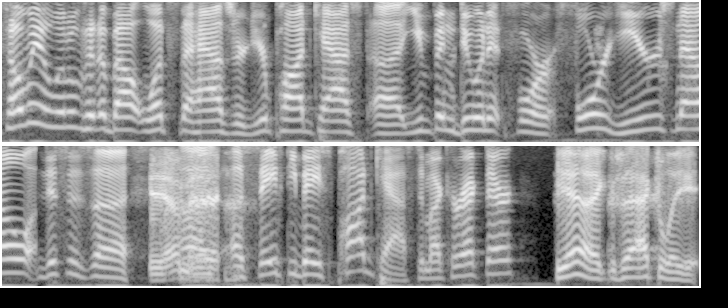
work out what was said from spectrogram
tell me a little bit about what's the hazard. Your podcast. Uh, you've been doing it for four years now. This is a yeah, a, a safety based podcast. Am I correct there? Yeah, exactly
